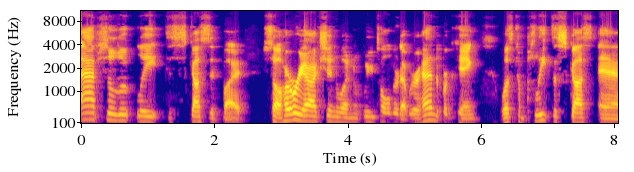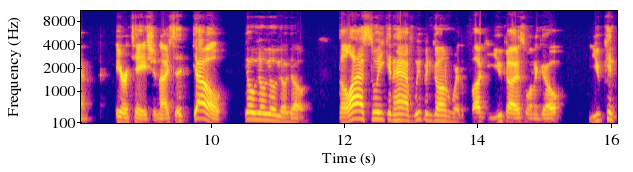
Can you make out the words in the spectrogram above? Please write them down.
absolutely disgusted by it. So her reaction when we told her that we were heading to Burger King was complete disgust and irritation. I said, "Yo, yo, yo, yo, yo, yo." The last week and a half, we've been going where the fuck you guys want to go you can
